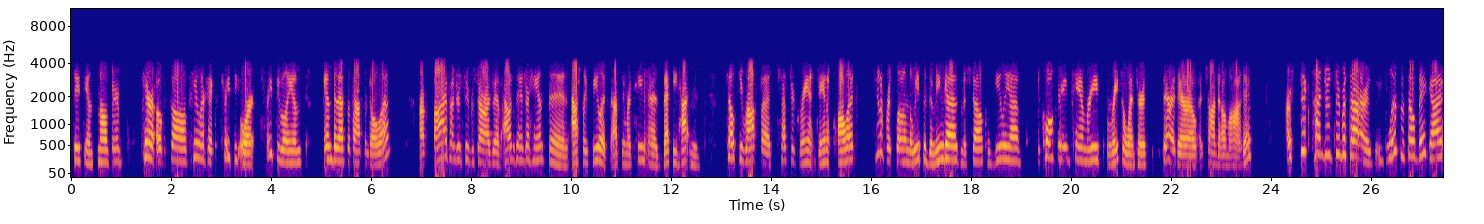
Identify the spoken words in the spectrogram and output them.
Stacey Ann Smelzer, Tara Opsahl, Taylor Hicks, Tracy Ort, Tracy Williams, and Vanessa Fasandola. Our 500 superstars, we have Alexandra Hanson, Ashley Felix, Ashley Martinez, Becky Hatton, Chelsea Rothfuss, Chester Grant, Janet Pollock, Jennifer Sloan, Luisa Dominguez, Michelle Cogilia, Nicole Green, Pam Reese, Rachel Winters, Sarah Darrow, and Shonda Omohandes. Our 600 superstars. This list is so big, guys.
